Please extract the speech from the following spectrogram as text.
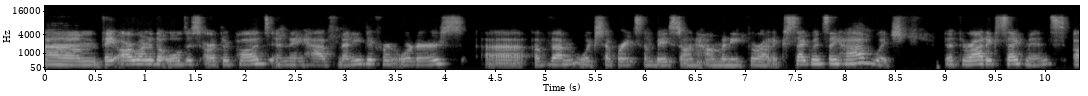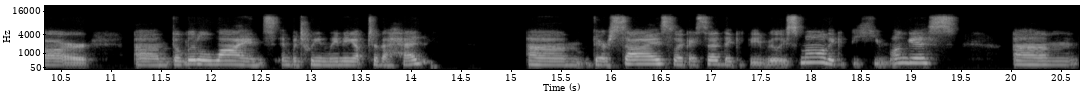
Um, they are one of the oldest arthropods and they have many different orders uh, of them, which separates them based on how many thoracic segments they have, which the thoracic segments are um, the little lines in between leaning up to the head. Um, their size, so like I said, they could be really small, they could be humongous. Um,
